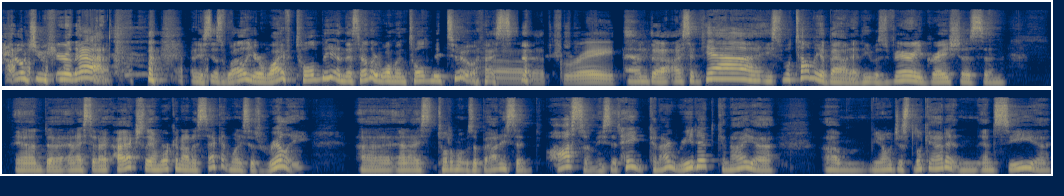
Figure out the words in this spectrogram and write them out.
How'd you hear that? and he says, Well, your wife told me, and this other woman told me too. And I oh, said, That's great. And uh, I said, Yeah. He said, Well, tell me about it. He was very gracious. And, and, uh, and I said, I, I actually am working on a second one. He says, Really? Uh, and I told him what it was about. He said, Awesome. He said, Hey, can I read it? Can I, uh, um, you know, just look at it and, and see? Uh,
